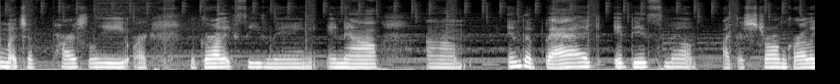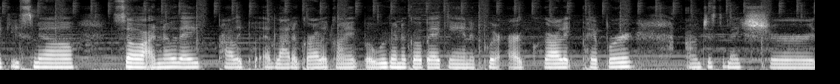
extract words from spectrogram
much of parsley or the garlic seasoning. And now, um, in the bag, it did smell like a strong garlicky smell. So I know they probably put a lot of garlic on it, but we're gonna go back in and put our garlic pepper um, just to make sure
